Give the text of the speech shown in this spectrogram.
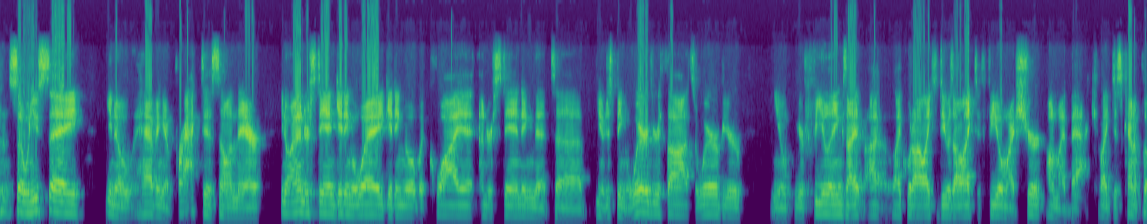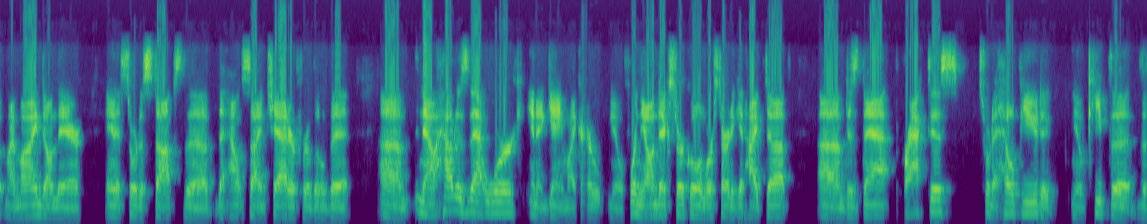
so when you say, you know, having a practice on there, you know, I understand getting away, getting a little bit quiet, understanding that, uh, you know, just being aware of your thoughts, aware of your, you know, your feelings. I, I like what I like to do is I like to feel my shirt on my back, like just kind of put my mind on there and it sort of stops the the outside chatter for a little bit. Um, now, how does that work in a game? Like, are, you know, if we're in the on deck circle and we're starting to get hyped up, um, does that practice sort of help you to you know keep the the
